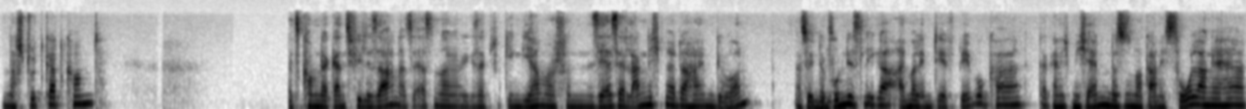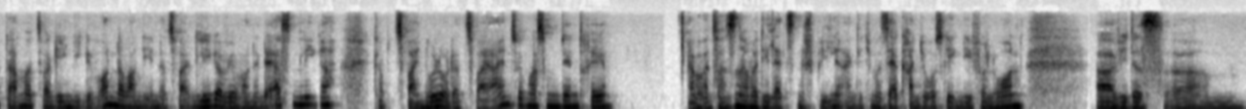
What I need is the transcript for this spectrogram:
nach Stuttgart kommt. Jetzt kommen da ganz viele Sachen. Also erstmal, wie gesagt, gegen die haben wir schon sehr, sehr lang nicht mehr daheim gewonnen. Also in der mhm. Bundesliga, einmal im DFB-Pokal, da kann ich mich erinnern, das ist noch gar nicht so lange her. Da haben wir zwar gegen die gewonnen, da waren die in der zweiten Liga, wir waren in der ersten Liga. Ich glaube 2-0 oder 2-1, irgendwas um den Dreh. Aber ansonsten haben wir die letzten Spiele eigentlich immer sehr grandios gegen die verloren. Äh, wie das ähm,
